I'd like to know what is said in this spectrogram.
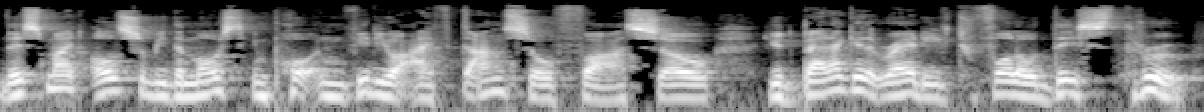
This might also be the most important video I've done so far, so you'd better get ready to follow this through.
